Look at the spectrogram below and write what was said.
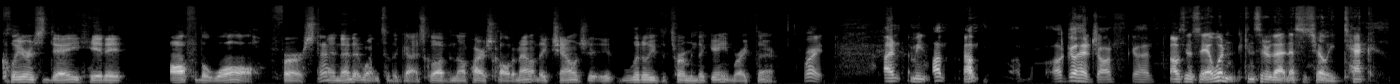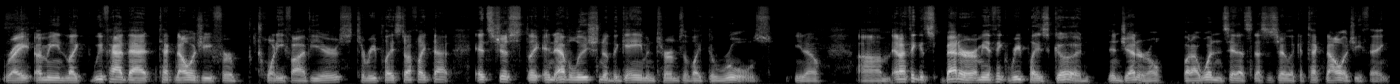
clear as day, hit it off the wall first, yeah. and then it went into the guy's glove, and the umpires called him out. They challenged it. It literally determined the game right there. Right. I, I mean, I'm, I'm, uh, go ahead, John. Go ahead. I was going to say I wouldn't consider that necessarily tech, right? I mean, like we've had that technology for 25 years to replay stuff like that. It's just like an evolution of the game in terms of like the rules, you know. Um, and I think it's better. I mean, I think replay is good in general, but I wouldn't say that's necessarily like a technology thing.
